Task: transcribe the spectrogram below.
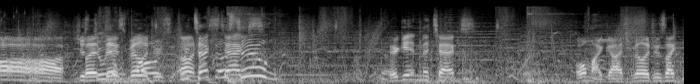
Oh, Just but doing there's villagers. Oh, Oh, we tech those techs. too. They're getting the techs. Oh my gosh, villagers like, oh,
